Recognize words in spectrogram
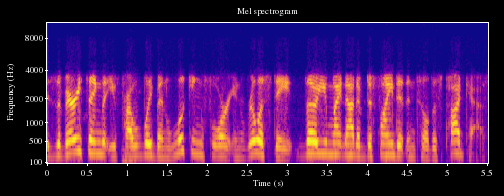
It's the very thing that you've probably been looking for in real estate, though you might not have defined it until this podcast.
